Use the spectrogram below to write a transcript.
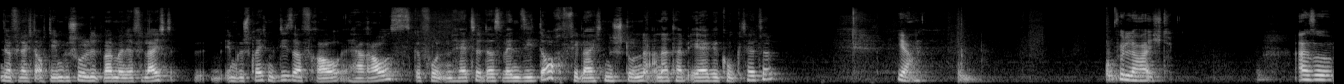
Ja, vielleicht auch dem geschuldet, weil man ja vielleicht im Gespräch mit dieser Frau herausgefunden hätte, dass wenn sie doch vielleicht eine Stunde, anderthalb eher geguckt hätte. Ja. Vielleicht. Also.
